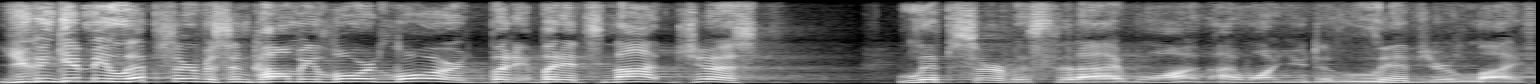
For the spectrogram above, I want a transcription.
you can give me lip service and call me Lord, Lord, but, but it's not just lip service that I want. I want you to live your life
